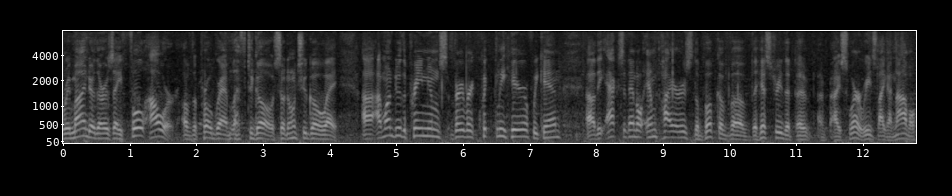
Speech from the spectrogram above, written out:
Reminder, there is a full hour of the program left to go, so don't you go away. Uh, I want to do the premiums very, very quickly here, if we can. Uh, the Accidental Empires, the book of the history that uh, I swear reads like a novel.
